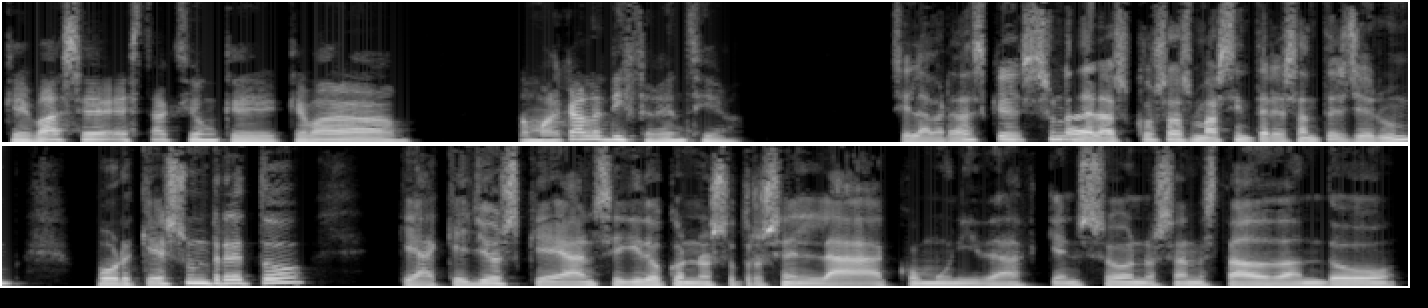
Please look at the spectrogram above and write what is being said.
que va a ser esta acción que, va a marcar la diferencia. Sí, la verdad es que es una de las cosas más interesantes, Jerón, porque es un reto que aquellos que han seguido con nosotros en la comunidad Kenso nos han estado dando,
